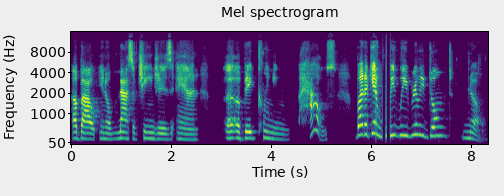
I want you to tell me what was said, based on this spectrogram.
about, you know, massive changes and a, a big cleaning house but again, we, we really don't know.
